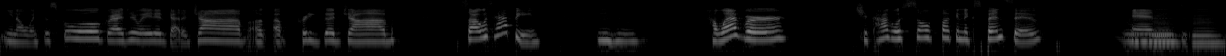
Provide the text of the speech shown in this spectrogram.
you know went to school graduated got a job a, a pretty good job so i was happy Mhm. however chicago is so fucking expensive And- Mhm.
